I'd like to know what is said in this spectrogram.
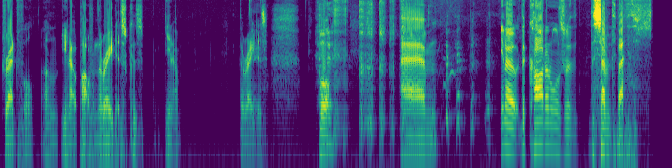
dreadful. Um, you know, apart from the Raiders because you know the Raiders, but. Um, you know, the Cardinals were the seventh best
